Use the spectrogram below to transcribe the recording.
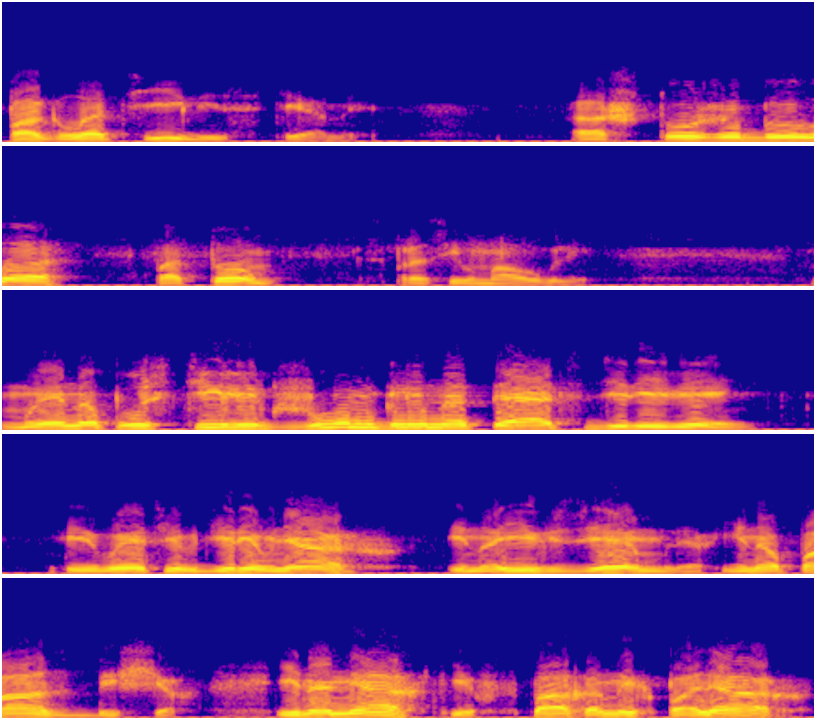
поглотили стены. А что же было потом? спросил Маугли. Мы напустили джунгли на пять деревень, и в этих деревнях, и на их землях, и на пастбищах, и на мягких, вспаханных полях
